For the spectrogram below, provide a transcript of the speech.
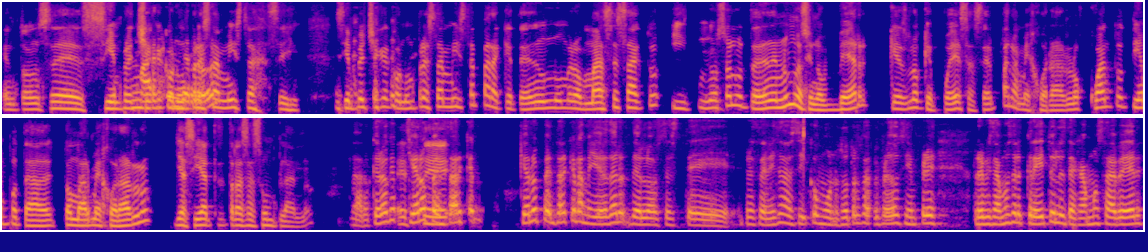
Entonces, siempre checa con un prestamista, sí, siempre checa con un prestamista para que te den un número más exacto y no solo te den el número, sino ver qué es lo que puedes hacer para mejorarlo, cuánto tiempo te va a tomar mejorarlo y así ya te trazas un plan, ¿no? Claro, creo que quiero este pensar que quiero pensar que la mayoría de, los este, prestamistas, así como nosotros, Alfredo, siempre revisamos el crédito y les dejamos saber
